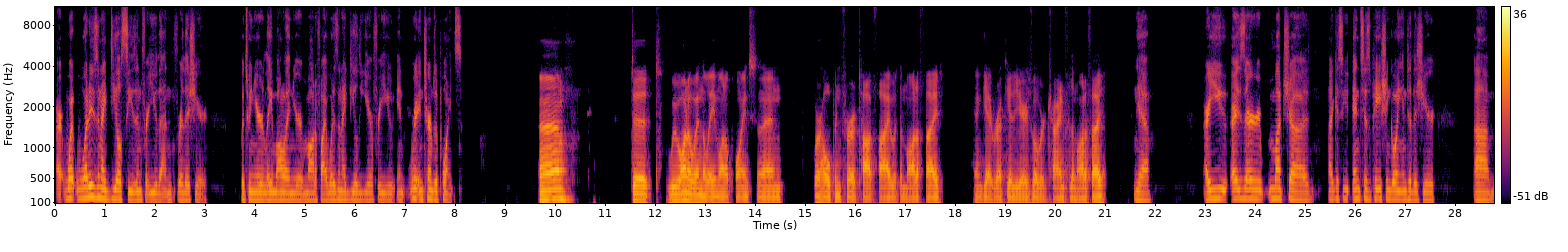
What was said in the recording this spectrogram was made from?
are, what what is an ideal season for you then for this year? between your late model and your modified? What is an ideal year for you in in terms of points? Um, to we want to win the late model points, and then we're hoping for a top five with the modified, and get rookie of the year is what we're trying for the modified. Yeah. Are you? Is there much? uh I guess anticipation going into this year. Um,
